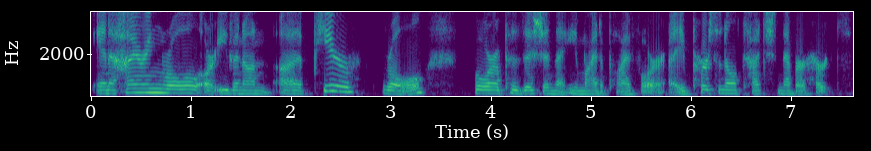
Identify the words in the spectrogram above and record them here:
in a hiring role or even on a peer role for a position that you might apply for. A personal touch never hurts.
